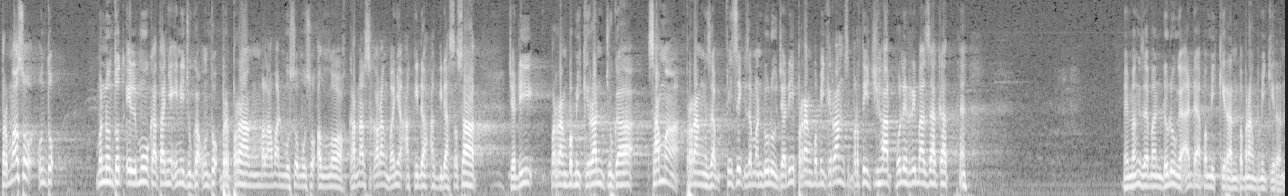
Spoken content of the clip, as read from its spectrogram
Termasuk untuk menuntut ilmu katanya ini juga untuk berperang melawan musuh-musuh Allah karena sekarang banyak akidah-akidah sesat jadi perang pemikiran juga sama perang fisik zaman dulu. Jadi perang pemikiran seperti jihad boleh terima zakat. Memang zaman dulu nggak ada pemikiran perang pemikiran.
